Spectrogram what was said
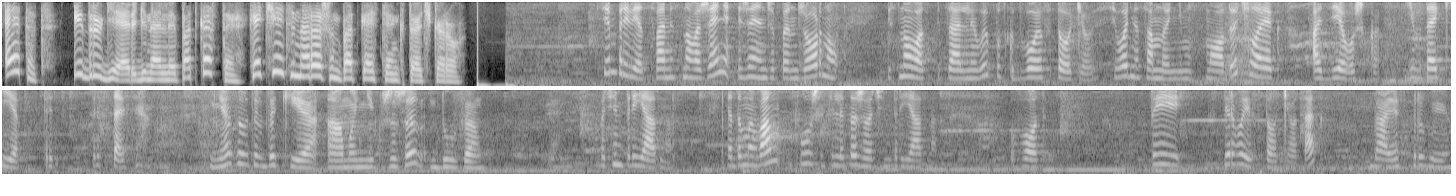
Этот и другие оригинальные подкасты качайте на russianpodcasting.ru Всем привет, с вами снова Женя и Женя Japan Journal. И снова специальный выпуск «Двое в Токио». Сегодня со мной не молодой человек, а девушка, Евдокия. Пред- Представься. Меня зовут Евдокия, а мой ник в ЖЖ Дуза. Очень приятно. Я думаю, вам, слушатели, тоже очень приятно. Вот. Ты впервые в Токио, так? Да, я впервые.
